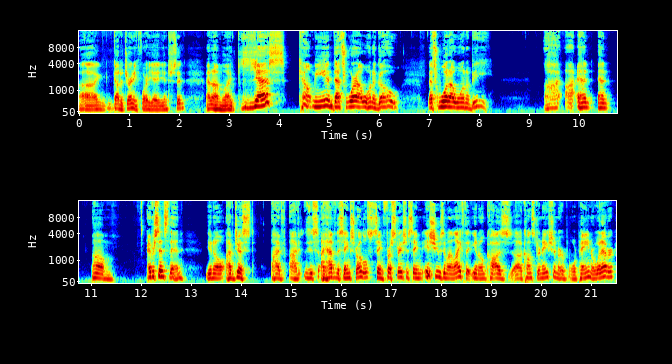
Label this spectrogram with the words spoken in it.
I got a journey for you. Are you interested? And I'm like, Yes, count me in. That's where I want to go. That's what I want to be. Uh, and and um, ever since then, you know, I've just I've I've just I have the same struggles, same frustrations, same issues in my life that you know cause uh, consternation or or pain or whatever.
